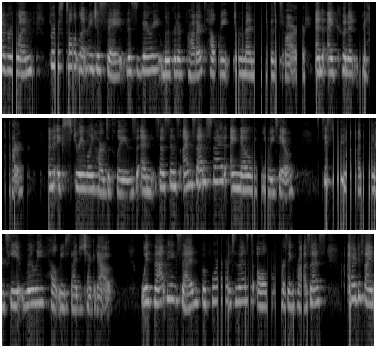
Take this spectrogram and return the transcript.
everyone. First of all, let me just say this very lucrative product helped me tremendously far, and I couldn't be happier. I'm extremely hard to please, and so since I'm satisfied, I know you'll be too. 60 month guarantee really helped me decide to check it out. With that being said, before I went to this all purchasing process, I tried to find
